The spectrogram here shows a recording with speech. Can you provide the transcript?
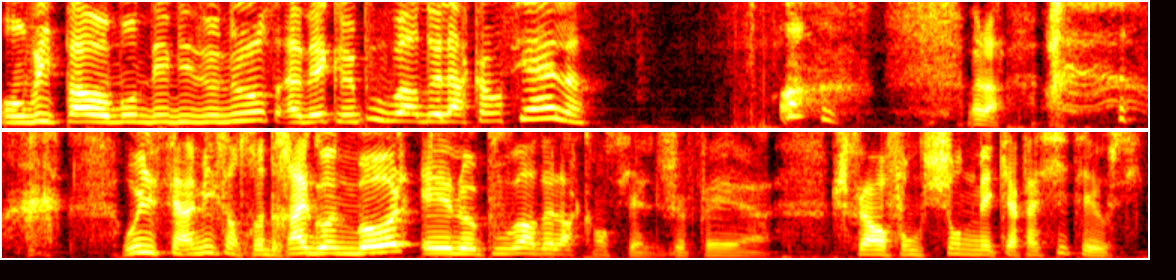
On vit pas au monde des bisounours avec le pouvoir de l'arc-en-ciel oh Voilà. oui, c'est un mix entre Dragon Ball et le pouvoir de l'arc-en-ciel. Je fais, euh, je fais en fonction de mes capacités aussi.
